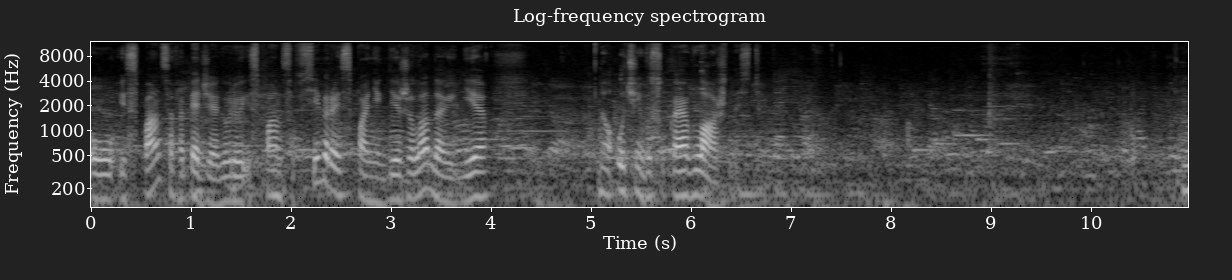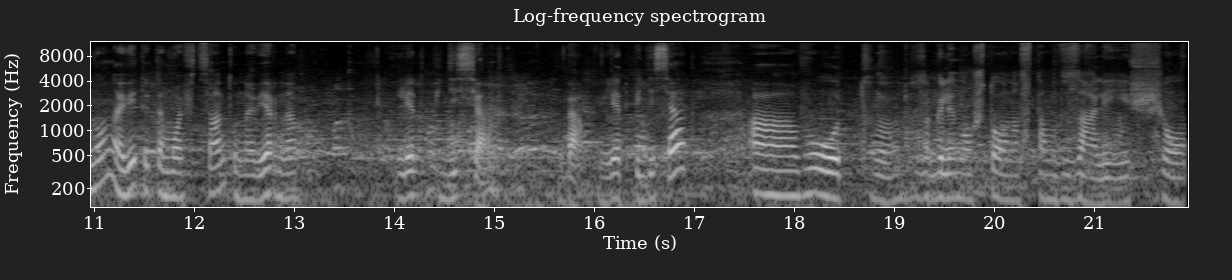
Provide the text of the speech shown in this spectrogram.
у испанцев. Опять же, я говорю, испанцев севера Испании, где я жила, да, где э, очень высокая влажность. Ну, на вид этому официанту, наверное, лет 50. Да, лет 50. А, вот, загляну, что у нас там в зале еще.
